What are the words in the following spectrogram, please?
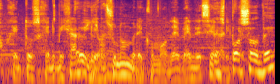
objetos Herbijaro y lleva su nombre como debe de ser. ¿Esposo de?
